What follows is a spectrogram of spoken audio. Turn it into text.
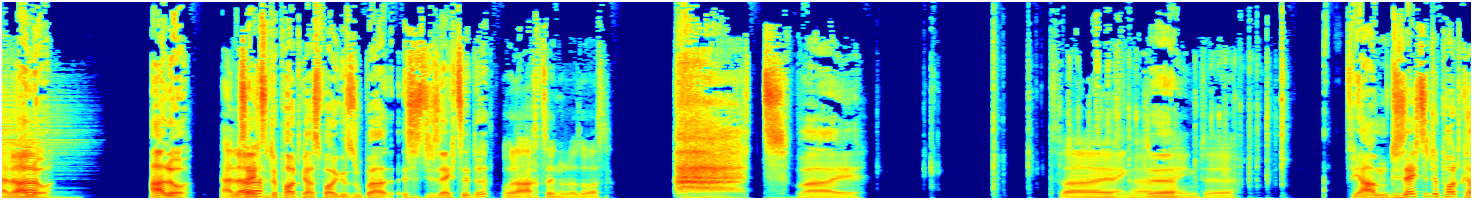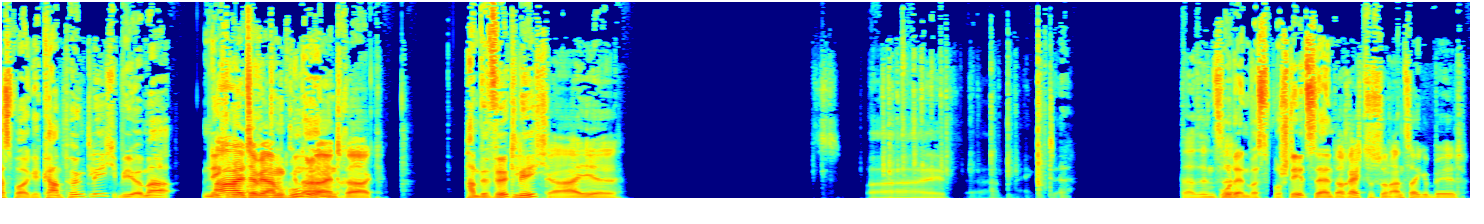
Hallo? Hallo. Hallo. Hallo? 16. Podcast-Folge, super. Ist es die 16.? Oder 18 oder sowas. Zwei. Zwei. Hängte. Verhängte. Wir haben die 16. Podcast-Folge. Kam pünktlich, wie immer. Nicht Alter, wir haben einen. Google-Eintrag. Haben wir wirklich? Geil. Zwei. Verhängte. Da sind sie. Wo denn? Was, wo steht's denn? Da rechts ist so ein Anzeigebild.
